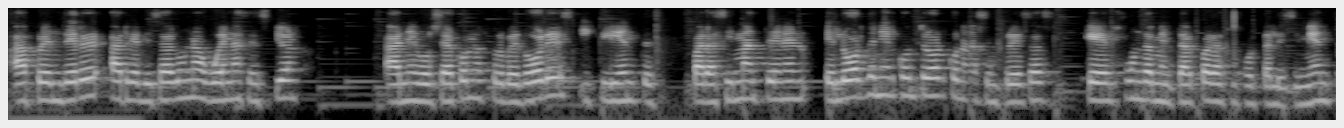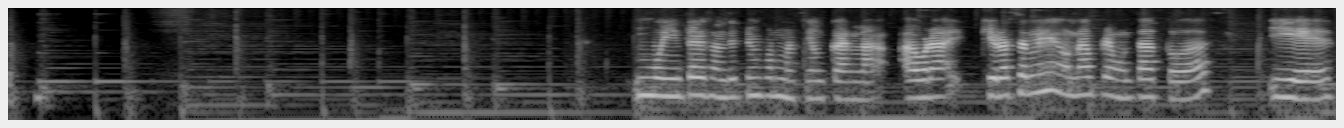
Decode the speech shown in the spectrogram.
aprender a realizar una buena gestión, a negociar con los proveedores y clientes para así mantener el orden y el control con las empresas, que es fundamental para su fortalecimiento. Muy interesante esta información, Carla. Ahora quiero hacerle una pregunta a todas y es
